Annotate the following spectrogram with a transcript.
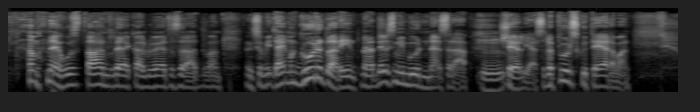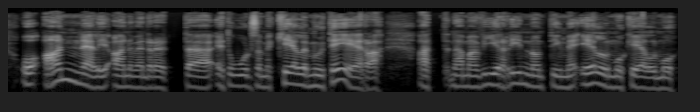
när man är hos tandläkaren, du vet sådär att man, liksom, man gurglar inte, men det är liksom i munnen sådär, sköljer, så då purskuterar man. Och Anneli använder ett, äh, ett ord som är kelmutera, att när man virar in någonting med elmo-kelmo,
